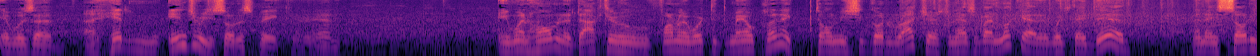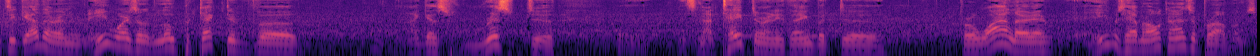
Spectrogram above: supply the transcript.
It was a, a hidden injury, so to speak. And he went home, and a doctor who formerly worked at the Mayo Clinic told him he should go to Rochester and have somebody look at it, which they did. And they sewed it together, and he wears a little protective uh, I guess, wrist. Uh, it's not taped or anything, but uh, for a while there, he was having all kinds of problems.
